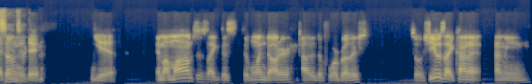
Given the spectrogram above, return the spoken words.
it sounds like day. Yeah, and my mom's is like this the one daughter out of the four brothers, so she was like kind of. I mean,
